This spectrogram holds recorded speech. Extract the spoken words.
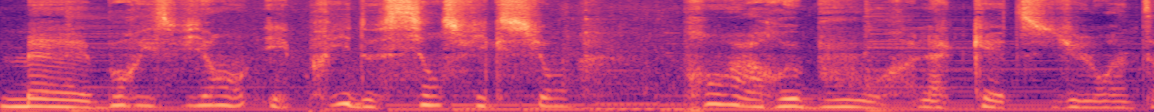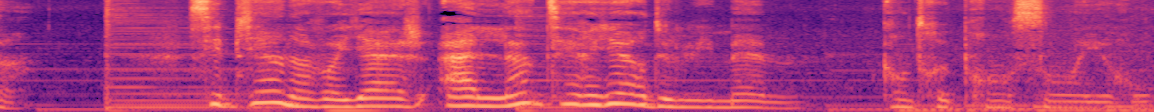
mais Boris Vian, épris de science-fiction, prend à rebours la quête du lointain. C'est bien un voyage à l'intérieur de lui-même qu'entreprend son héros.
